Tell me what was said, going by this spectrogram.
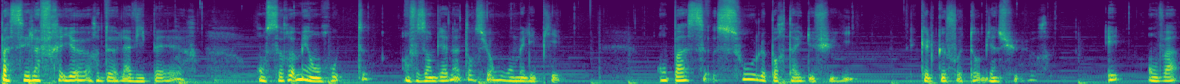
Passé la frayeur de la vipère, on se remet en route en faisant bien attention où on met les pieds. On passe sous le portail de Fuilly, quelques photos bien sûr, et on va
